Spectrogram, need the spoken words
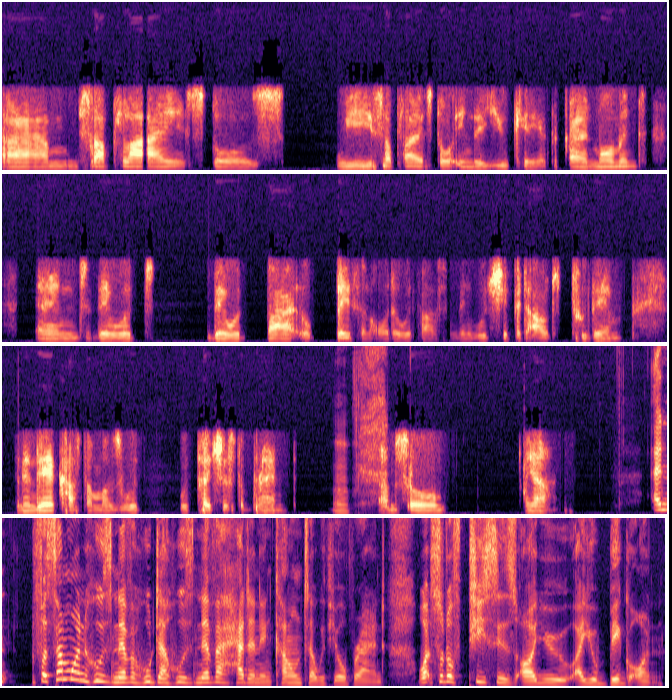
um, supply stores. We supply a store in the UK at the current moment, and they would they would buy or place an order with us, and then we'd ship it out to them, and then their customers would would purchase the brand. Mm. Um, so, yeah. And for someone who's never who who's never had an encounter with your brand, what sort of pieces are you are you big on?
